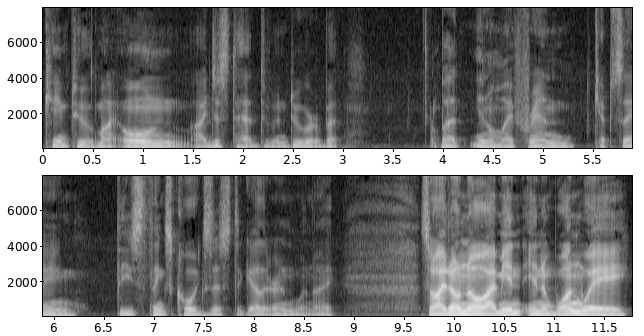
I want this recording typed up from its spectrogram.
came to of my own. I just had to endure. But, but you know, my friend kept saying these things coexist together. And when I, so I don't know. I mean, in one way,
